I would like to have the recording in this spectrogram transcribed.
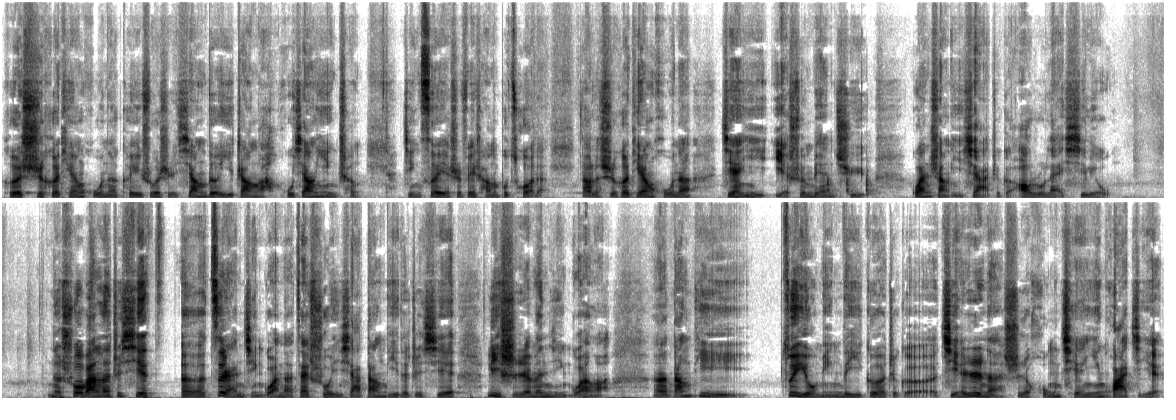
和石河田湖呢，可以说是相得益彰啊，互相映衬，景色也是非常的不错的。到了石河田湖呢，建议也顺便去观赏一下这个奥如来溪流。那说完了这些呃自然景观呢，再说一下当地的这些历史人文景观啊。呃，当地最有名的一个这个节日呢，是红前樱花节。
